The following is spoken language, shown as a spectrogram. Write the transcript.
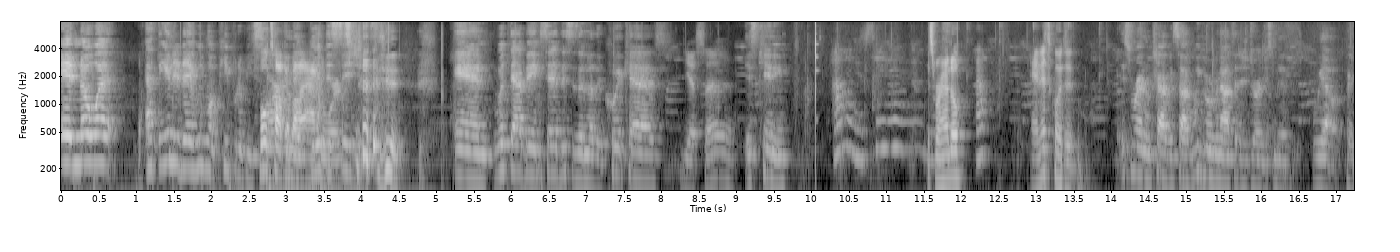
And you know what? At the end of the day, we want people to be We'll smart talk and about make good afterwards. decisions. and with that being said, this is another quick cast. Yes, sir. It's Kenny. Oh you see. It's Randall. Ah. And it's going to It's random traffic talk. We grooving out to this Jorja Smith. We out. Peace.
